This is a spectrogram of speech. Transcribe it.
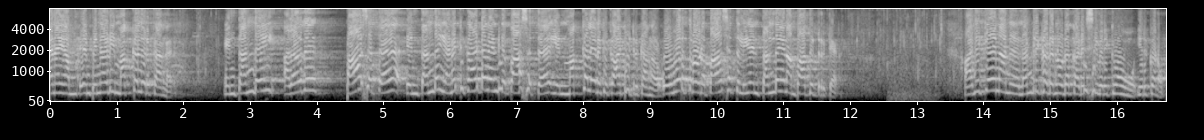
ஏன்னா என் பின்னாடி மக்கள் இருக்காங்க. என் தந்தை அதாவது பாசத்தை என் தந்தை எனக்கு காட்ட வேண்டிய பாசத்தை என் மக்கள் எனக்கு காட்டிட்டு இருக்காங்க. ஒவ்வொருத்தரோட பாசத்திலையும் என் தந்தையை நான் பார்த்துட்டு இருக்கேன். அதுக்கே நான் நன்றி கடனோட கடைசி வரைக்கும் இருக்கணும்.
